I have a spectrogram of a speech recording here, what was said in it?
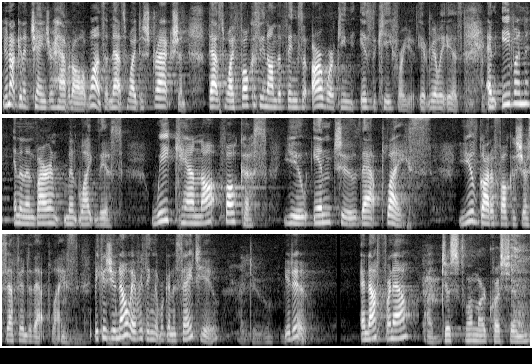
you're not going to change your habit all at once. And that's why distraction, that's why focusing on the things that are working is the key for you. It really is. And even in an environment like this, we cannot focus you into that place. You've got to focus yourself into that place because you know everything that we're going to say to you. I do. You do. Enough for now? Uh, just one more question.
